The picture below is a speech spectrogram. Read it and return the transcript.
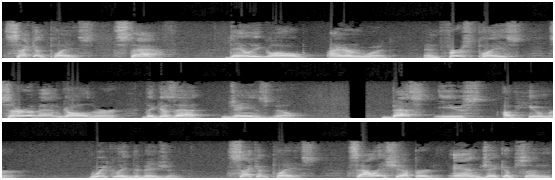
Second place, Staff, Daily Globe, Ironwood. And first place, Sarah Van Galder, The Gazette, Janesville. Best Use of Humor, Weekly Division. Second place, Sally Shepard, Ann Jacobson,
